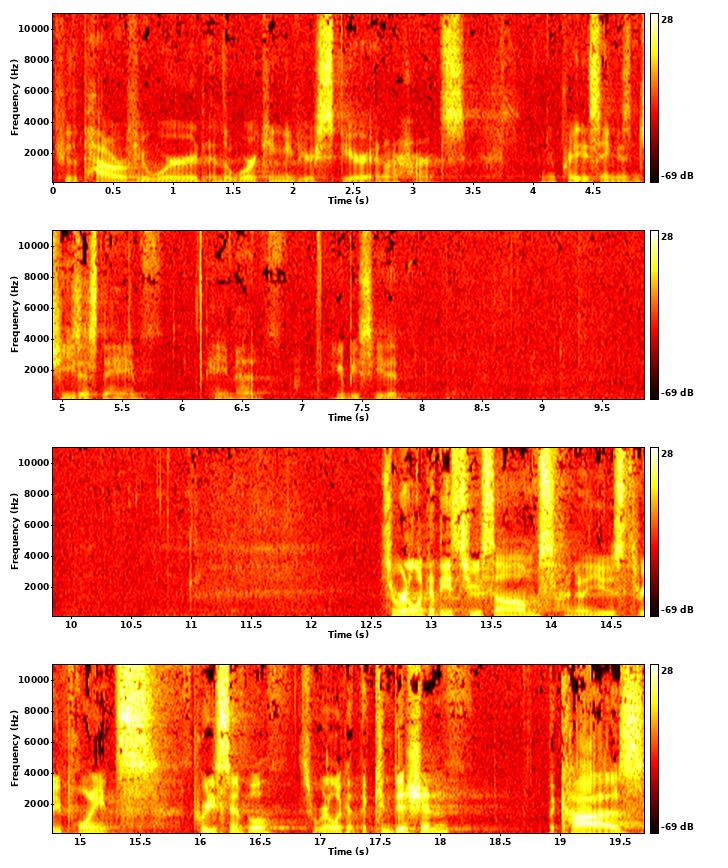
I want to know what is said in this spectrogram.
through the power of your word and the working of your spirit in our hearts. And we pray these things in Jesus' name. Amen. You can be seated. So we're going to look at these two Psalms. I'm going to use three points. Pretty simple. So we're going to look at the condition, the cause,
